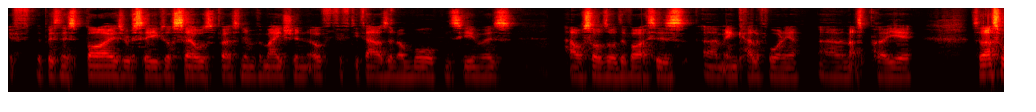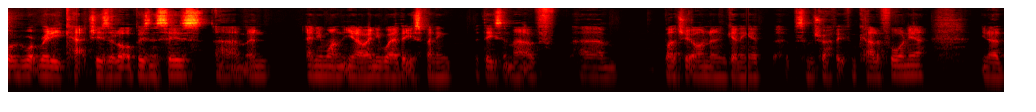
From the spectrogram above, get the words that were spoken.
if the business buys, receives, or sells personal information of 50,000 or more consumers, households, or devices um, in California, um, and that's per year. So that's what, what really catches a lot of businesses um, and anyone, you know, anywhere that you're spending a decent amount of um, budget on and getting a, some traffic from California, you know,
